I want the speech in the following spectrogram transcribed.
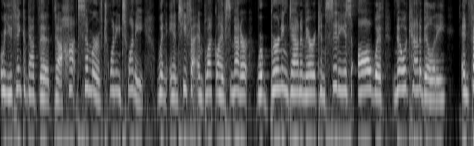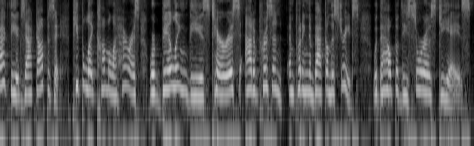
Or you think about the, the hot summer of 2020 when Antifa and Black Lives Matter were burning down American cities, all with no accountability, in fact, the exact opposite. People like Kamala Harris were bailing these terrorists out of prison and putting them back on the streets with the help of these Soros DAs.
